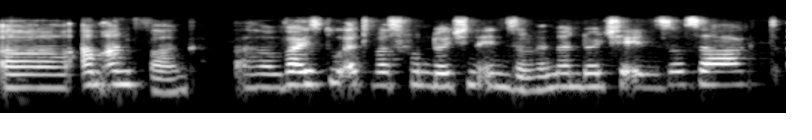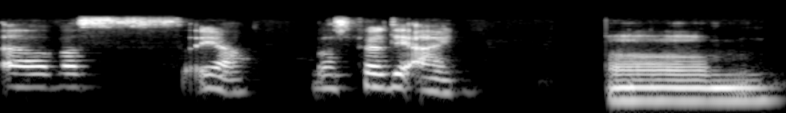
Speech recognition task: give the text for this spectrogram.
äh, am Anfang, äh, weißt du etwas von deutschen Inseln? Wenn man deutsche Insel sagt, äh, was, ja, was fällt dir ein? Ähm,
